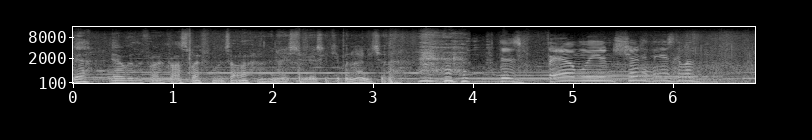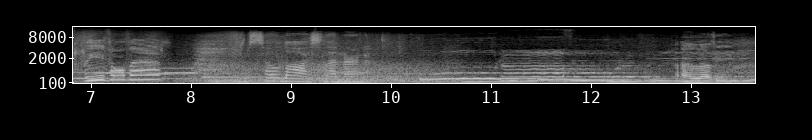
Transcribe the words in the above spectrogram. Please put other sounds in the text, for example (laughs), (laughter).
Yeah, yeah, we live right across the way from each other. Oh, nice. You guys can keep an eye on each other. (laughs) There's family and shit. You think he's gonna leave all that? I'm so lost, Leonard. I love you.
